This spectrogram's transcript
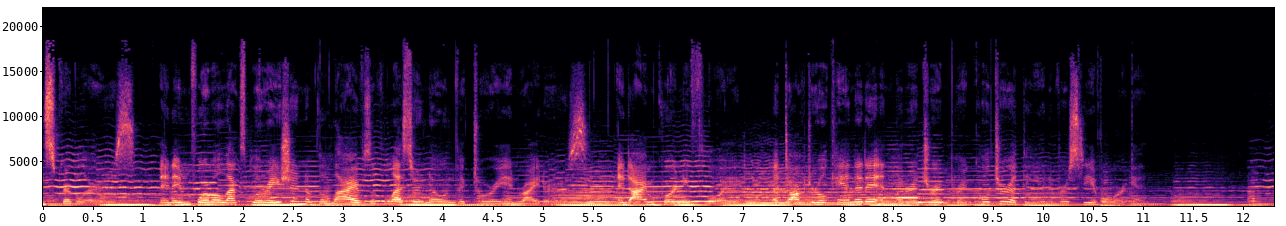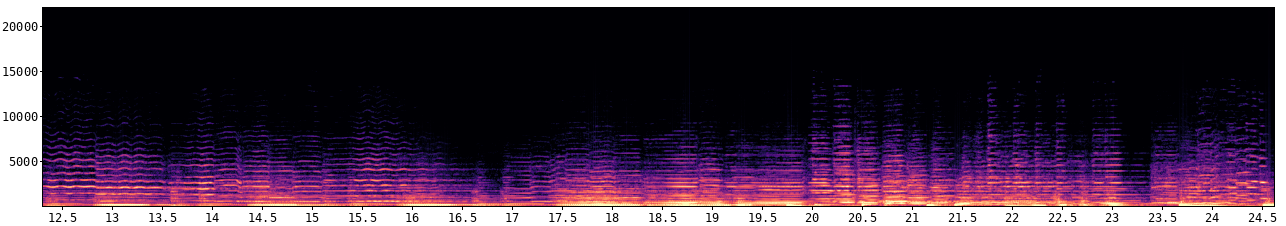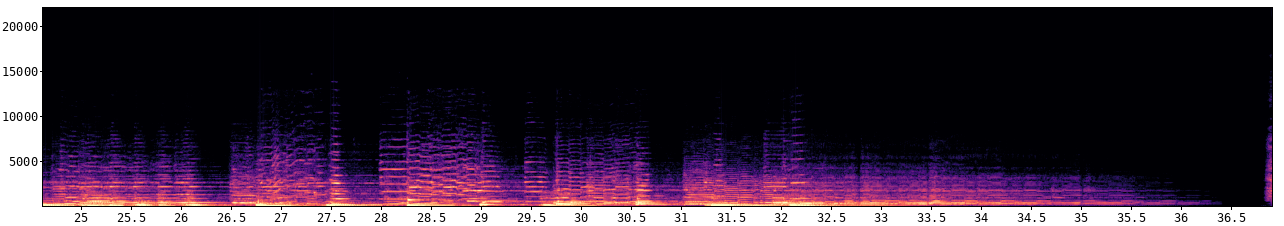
Victorian Scribblers, an informal exploration of the lives of lesser known Victorian writers. And I'm Courtney Floyd, a doctoral candidate in literature and print culture at the University of Oregon.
